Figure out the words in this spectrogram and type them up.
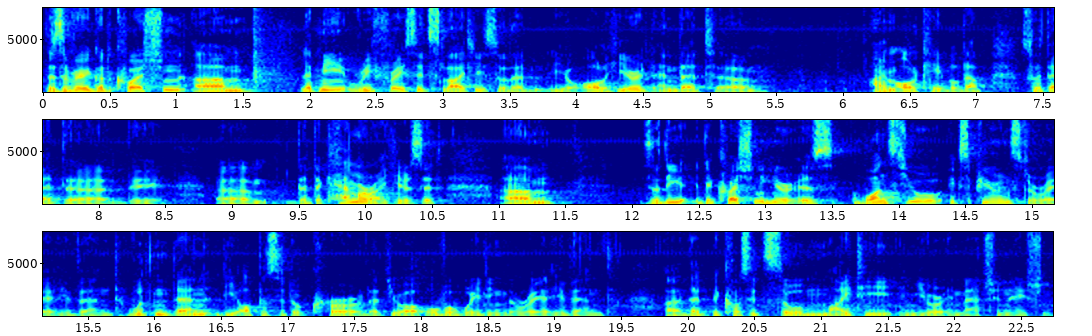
That's a very good question. Um, let me rephrase it slightly so that you all hear it and that um, I'm all cabled up so that the, the, um, that the camera hears it. Um, so the, the question here is, once you experienced a rare event, wouldn't then the opposite occur, that you are overweighting the rare event? Uh, that because it's so mighty in your imagination.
